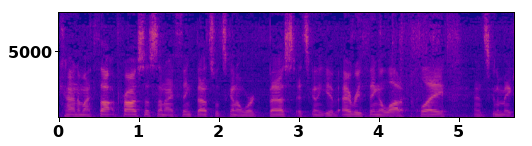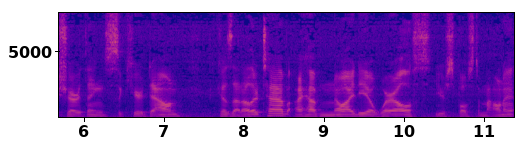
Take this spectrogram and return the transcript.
kind of my thought process, and I think that's what's going to work best. It's going to give everything a lot of play, and it's going to make sure everything's secured down because that other tab, I have no idea where else you're supposed to mount it.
